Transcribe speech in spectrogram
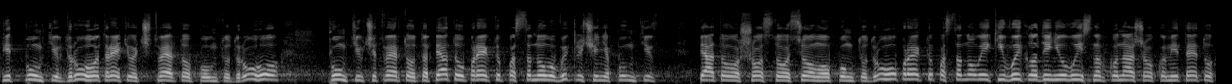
підпунктів 2, 3, 4 пункту 2, пунктів 4 та 5 проекту постанови виключення пунктів 5, 6, 7 пункту 2 проекту постанови, які викладені у висновку нашого комітету,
